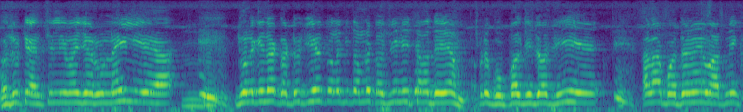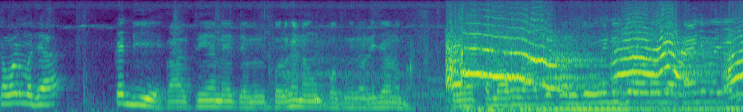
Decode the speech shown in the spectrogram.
કશું ટેન્શન લેવાની જરૂર નહીં લે જો લગી ના ગઢુ જઈએ તો લગી તમને કશું નહીં થવા દે એમ. આપણે ગોપાલજી જો જઈએ અને આ બધાની વાતની ખબર મજા કરી દઈએ. કાલથી અને જમીન ઉપર હે ને હું પગ મેળવા નહીં જવાનું તમારી વાત કરું છું હું નહીં જવાનું, કાંઈ નહીં ભાઈ.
